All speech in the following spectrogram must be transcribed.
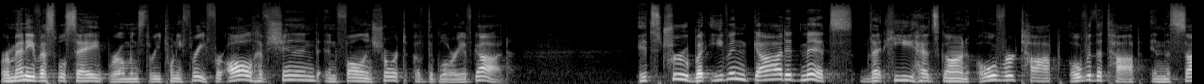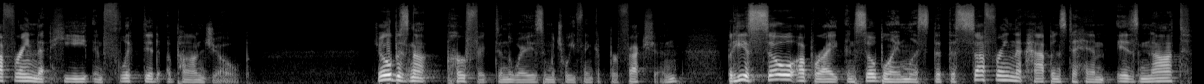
Or many of us will say Romans 3:23, for all have sinned and fallen short of the glory of God. It's true, but even God admits that he has gone over top, over the top in the suffering that he inflicted upon Job. Job is not perfect in the ways in which we think of perfection, but he is so upright and so blameless that the suffering that happens to him is not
